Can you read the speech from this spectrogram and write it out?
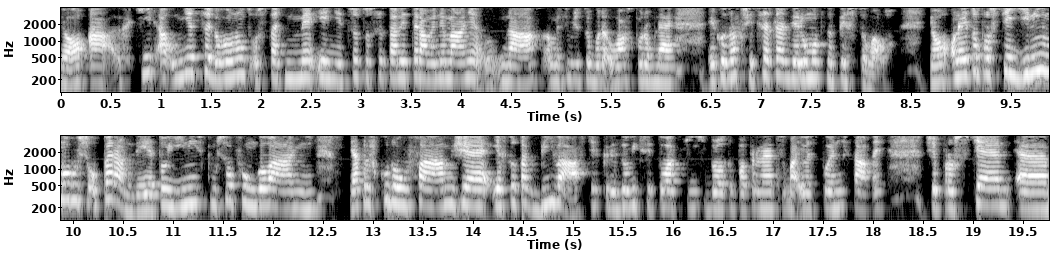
Jo, a chtít a umět se dohodnout s ostatními je něco, co se tady teda minimálně u nás, a myslím, že to bude u vás podobné, jako za 30 let věru moc nepěstovalo. Jo, on je to prostě jiný modus operandi, je to jiný způsob fungování. Já trošku doufám, že jak to tak bývá v těch krizových situacích, bylo to patrné třeba i ve Spojených státech, že prostě eh,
